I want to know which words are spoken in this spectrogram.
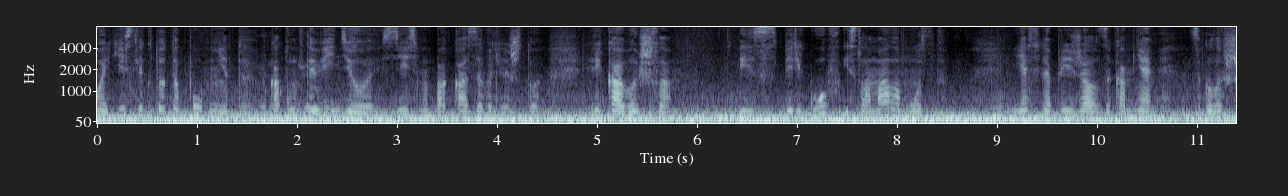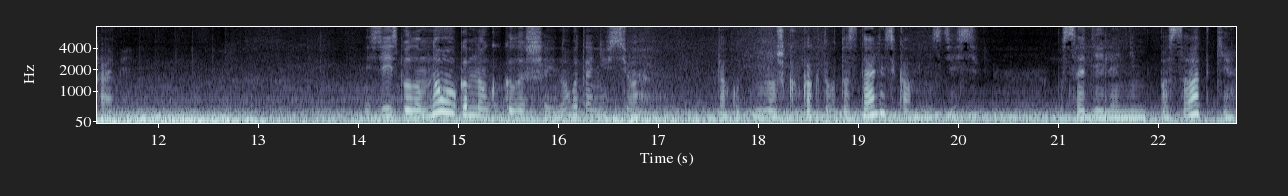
Ой, если кто-то помнит, в каком-то видео здесь мы показывали, что река вышла из берегов и сломала мост. Я сюда приезжала за камнями, за голышами. Здесь было много-много голышей. Ну вот они все так вот немножко как-то вот остались камни здесь. Посадили они посадки.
